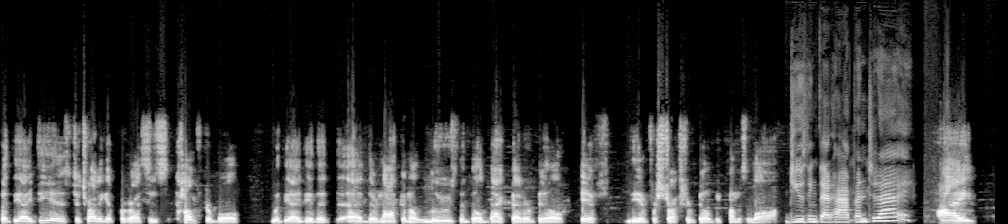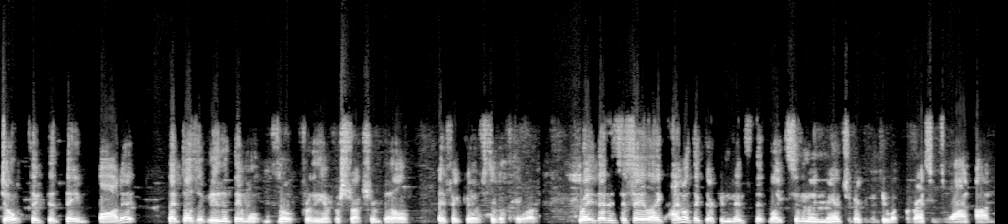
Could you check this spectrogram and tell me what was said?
but the idea is to try to get progressives comfortable with the idea that uh, they're not going to lose the Build Back Better bill if the infrastructure bill becomes law. do you think that happened today? I don't think that they bought it. That doesn't mean that they won't vote for the infrastructure bill if it goes to the floor. Right? That is to say, like, I don't think they're convinced that, like, Sinema and Manchin are going to do what progressives want on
